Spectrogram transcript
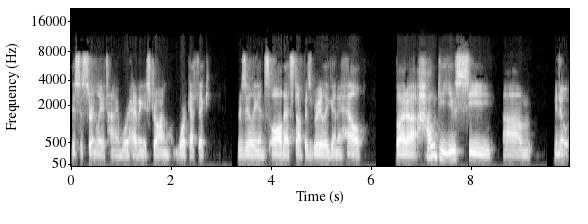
this is certainly a time where having a strong work ethic, resilience, all that stuff is really going to help. But uh, how do you see, um, you know,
